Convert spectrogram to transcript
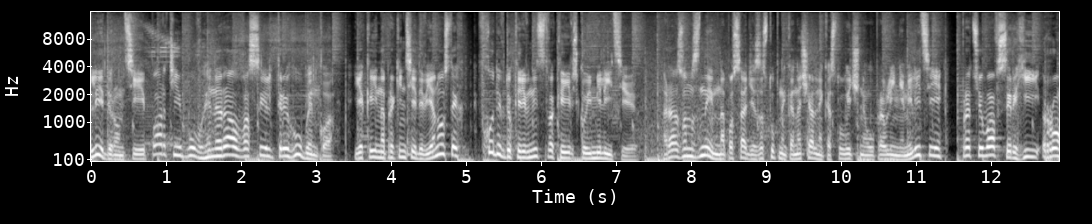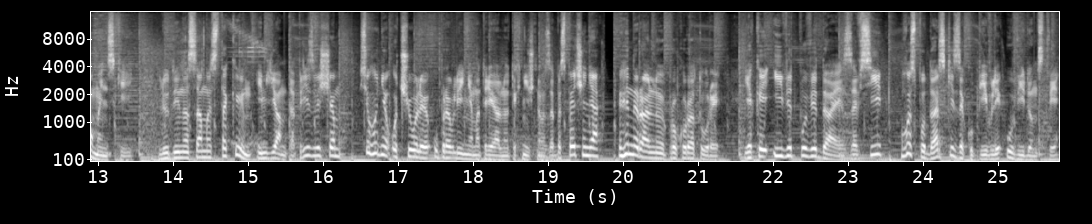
Лідером цієї партії був генерал Василь Тригубенко, який наприкінці 90-х входив до керівництва київською міліцією. Разом з ним на посаді заступника начальника столичного управління міліції працював Сергій Роменський. Людина саме з таким ім'ям та прізвищем сьогодні очолює управління матеріально-технічного забезпечення Генеральної прокуратури, яке і відповідає за всі господарські закупівлі у відомстві.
